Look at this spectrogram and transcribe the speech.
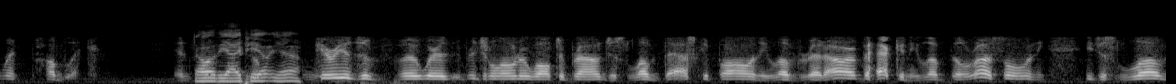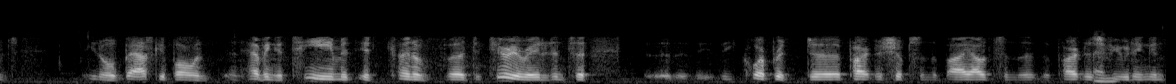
went public. And oh, the you know, IPO, yeah. periods of uh, where the original owner Walter Brown just loved basketball and he loved Red Auerbach and he loved Bill Russell and he he just loved you know basketball and, and having a team. It, it kind of uh, deteriorated into uh, the, the corporate uh, partnerships and the buyouts and the, the partners And- feuding and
